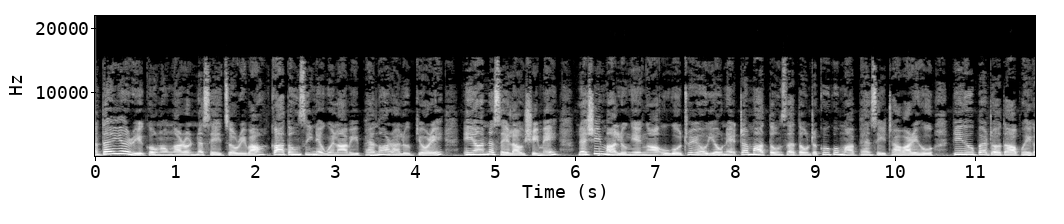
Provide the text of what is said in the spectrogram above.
အသက်အရွယ်တွေအကုန်လုံးကတော့20ကျော်တွေပါကားသုံးစီးနဲ့ဝင်လာပြီးဖမ်းသွားတာလို့ပြောတယ်အင်အား20လောက်ရှိမယ်လက်ရှိမှာလူငယ်9ဦးကိုထွေရုံရုံနဲ့တက်မ33တခုခုမှဖမ်းဆီးထားပါတယ်ဟုပြည်သူ့ဘက်တော်သားအဖွဲ့က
